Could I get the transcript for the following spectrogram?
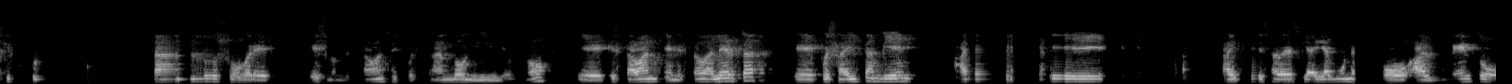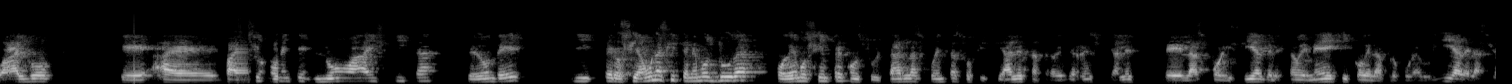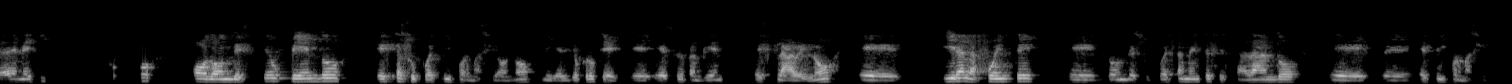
circulando sobre eso, donde estaban secuestrando niños, ¿no? Eh, que estaban en estado de alerta, eh, pues ahí también hay que, hay que saber si hay algún o alimento o algo que eh, no hay cita de dónde es, y, pero si aún así tenemos duda, podemos siempre consultar las cuentas oficiales a través de redes sociales de las policías del Estado de México, de la Procuraduría, de la Ciudad de México, o donde esté ocurriendo esta supuesta información, ¿no, Miguel? Yo creo que, que eso también es clave, ¿no? Eh, ir a la fuente eh, donde supuestamente se está dando eh, eh, esta información.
